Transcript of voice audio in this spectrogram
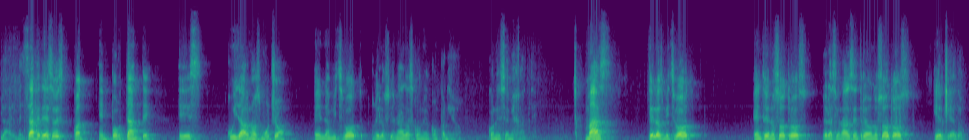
el mensaje de eso es cuán importante es cuidarnos mucho en las mitzvot relacionadas con el compañero, con el semejante. Más que las mitzvot entre nosotros, relacionadas entre nosotros y el Creador.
